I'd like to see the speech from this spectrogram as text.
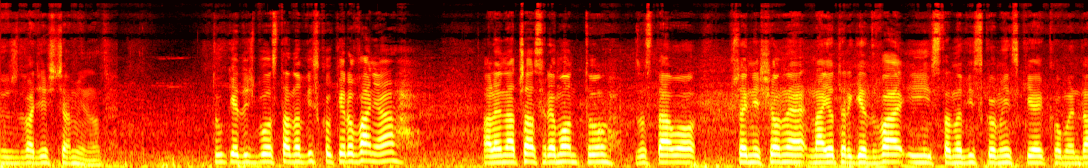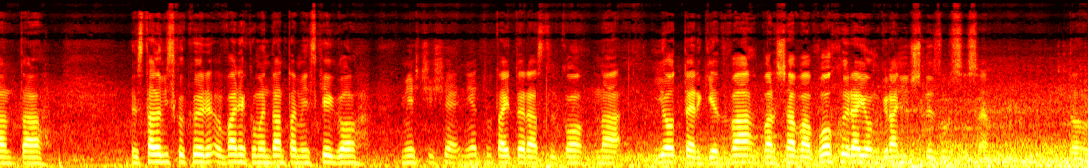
już 20 minut. Tu kiedyś było stanowisko kierowania, ale na czas remontu zostało przeniesione na JRG2 i stanowisko miejskie komendanta stanowisko kierowania komendanta miejskiego mieści się nie tutaj teraz, tylko na JRG2 Warszawa Włochy, rejon graniczny z Ursusem. Dobra.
